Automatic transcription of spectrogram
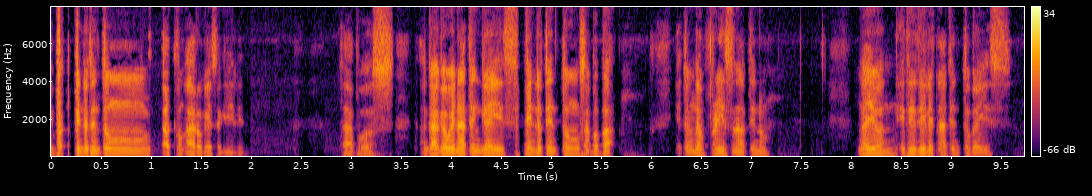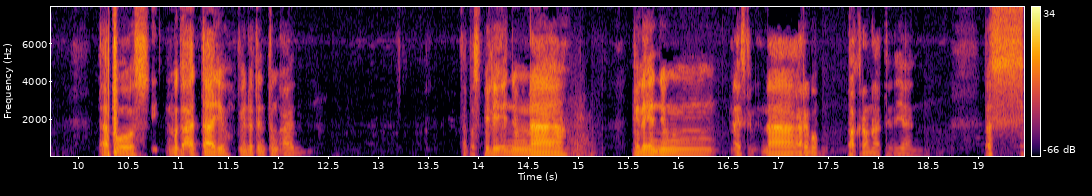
ipapindutin tong tatlong araw, guys, sa gilid. Tapos, ang gagawin natin, guys, pindutin tong sa baba. Itong na-freeze natin, no? Ngayon, i-delete natin to guys. Tapos, mag-add tayo. Pindutin tong add. Tapos, piliin yung na piliin yung na, na remove background natin. Yan. Tapos,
